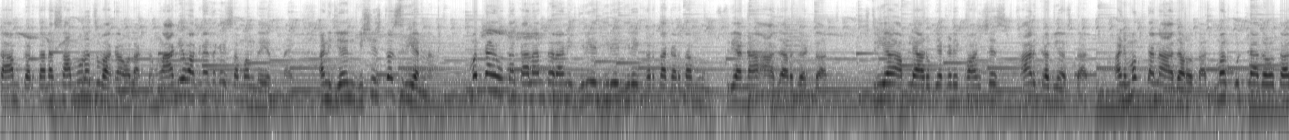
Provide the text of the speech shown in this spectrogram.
काम करताना सामोरच वाकावं लागतं. मागे वाकण्याचा काही संबंध येत नाही. आणि जैन विशेषतः स्त्रियांना. मग काय होतं? कालांतराने धीरे धीरे धीरे करता करता स्त्रियांना आजार जडतात. स्त्रिया आपल्या आरोग्याकडे कॉन्शियस फार कमी असतात. आणि मग त्यांना आजार होतात. मग कुठले आजार होतात?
